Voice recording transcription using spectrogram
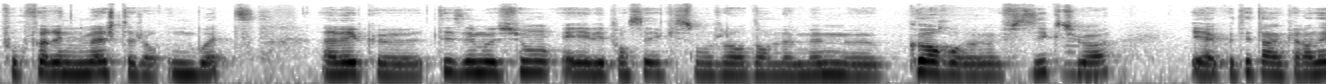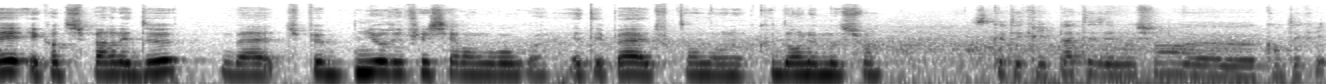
pour faire une image, t'as genre une boîte avec euh, tes émotions et les pensées qui sont genre dans le même euh, corps euh, physique, tu vois. Et à côté, t'as un carnet, et quand tu parles les deux, bah, tu peux mieux réfléchir en gros, quoi. Et t'es pas tout le temps dans que dans l'émotion. Est-ce que t'écris pas tes émotions quand t'écris?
